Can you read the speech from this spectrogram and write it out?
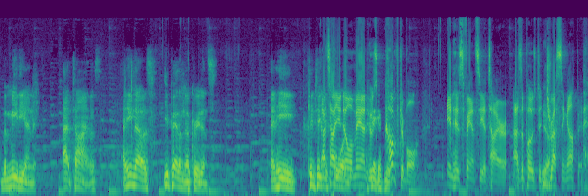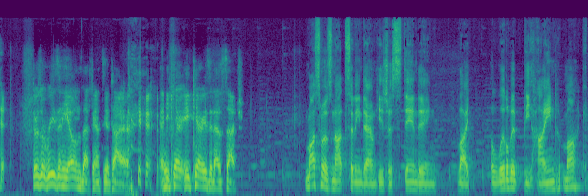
the median at times, and he knows you pay them no credence. And he continues. That's how you know a man who's take comfortable in his fancy attire as opposed to Yeah. dressing up in it. There's a reason he owns that fancy attire, and he car- he carries it as such. Massimo's not sitting down. He's just standing like a little bit behind Mock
